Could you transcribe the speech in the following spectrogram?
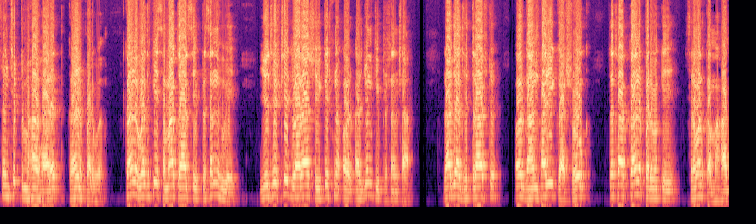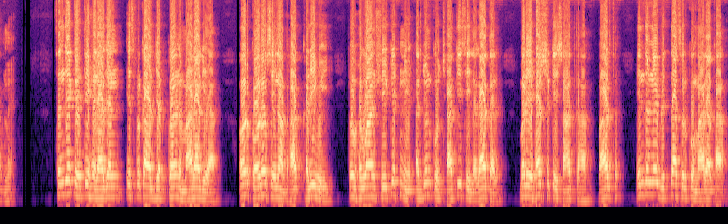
संक्षिप्त महाभारत, कर्ण पर्व। कर्ण वध के समाचार से प्रसन्न हुए युधिष्ठिर द्वारा श्री कृष्ण और अर्जुन की प्रशंसा। राजा धित्राष्ट्र और गांधारी का शोक तथा कर्ण पर्व के श्रवण का महात्म्य। संजय कहते हैं, राजन, इस प्रकार जब कर्ण मारा गया और कौरव सेना भाग खड़ी हुई तो भगवान श्री कृष्ण ने अर्जुन को छाती से लगाकर बड़े हर्ष के साथ कहा, पार्थ, इंद्र ने वृत्तासुर को मारा था।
